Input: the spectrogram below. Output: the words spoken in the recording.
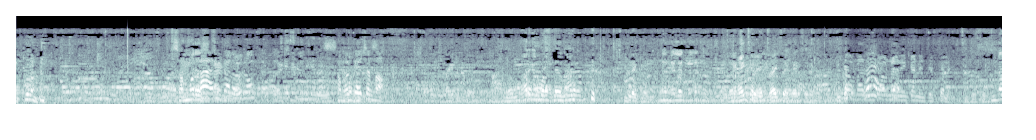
ఎక్కువ సమ్మర్ కనబడట్లేదు ఇంకా ఉన్నది ఇంకా నేను చెప్తాను ఇంకా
